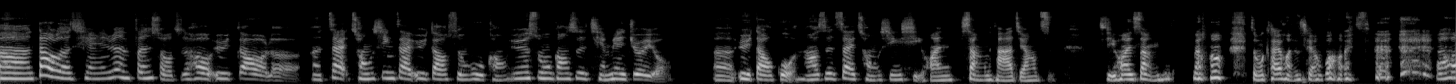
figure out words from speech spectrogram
嗯，到了前一任分手之后，遇到了呃，再重新再遇到孙悟空，因为孙悟空是前面就有呃遇到过，然后是再重新喜欢上他这样子，喜欢上你，然后怎么开玩笑，不好意思，然后。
